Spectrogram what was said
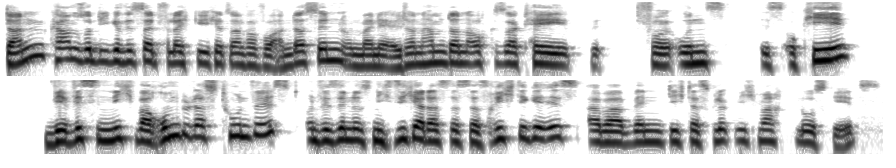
dann kam so die Gewissheit, vielleicht gehe ich jetzt einfach woanders hin. Und meine Eltern haben dann auch gesagt, hey, für uns ist okay. Wir wissen nicht, warum du das tun willst. Und wir sind uns nicht sicher, dass das das Richtige ist. Aber wenn dich das glücklich macht, los geht's.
